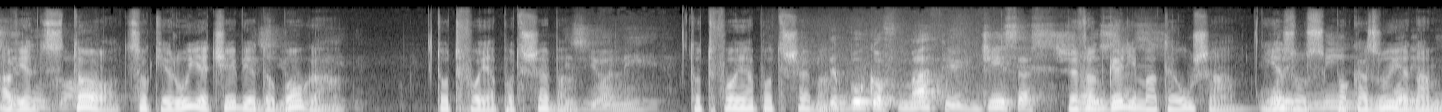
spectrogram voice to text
A więc to, co kieruje ciebie do Boga, to Twoja potrzeba. To Twoja potrzeba. W Ewangelii Mateusza Jezus pokazuje nam,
